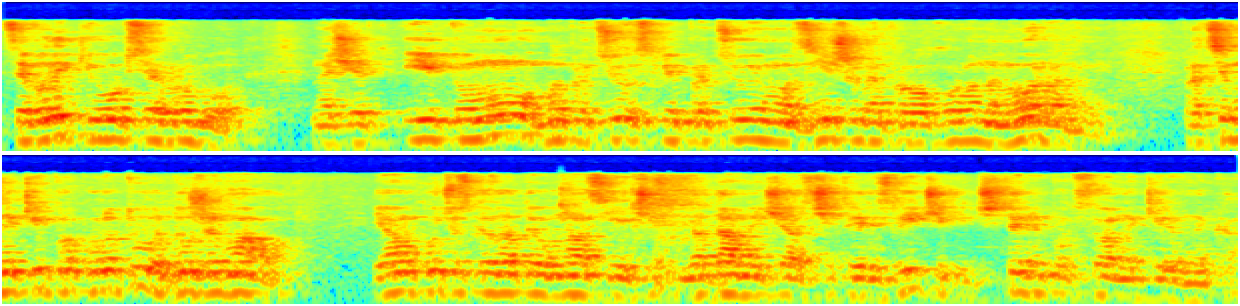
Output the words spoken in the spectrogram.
Це великий обсяг роботи. Значить, і тому ми працю- співпрацюємо з іншими правоохоронними органами. Працівників прокуратури дуже мало. Я вам хочу сказати, у нас є на даний час 4 слідчих і 4 процесуальних керівника.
